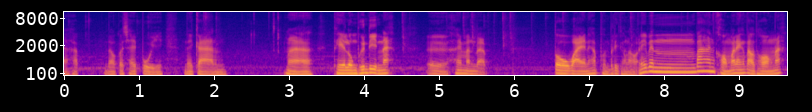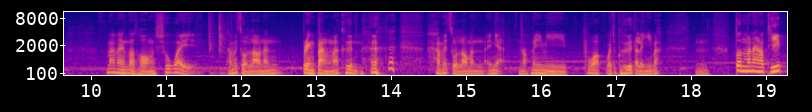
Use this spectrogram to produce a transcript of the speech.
นะครับ เราก็ใช้ปุ๋ยในการมาเทลงพื้นดินนะ เออ ให้มันแบบโตไวนะครับผลผลิตของเรา อันนี้เป็นบ้านของมแมลงเต่าทองนะ บ้านแมลงเต่าทองช่วยทำให้สวนเรานั้นเปล่งปลั่งมากขึ้นทำให้สวนเรามันไอเนี่ยเนาะไม่มีพวกวัชพืชอะไรอย่างงี้ปะอืมต้นมะนาวทิพย์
